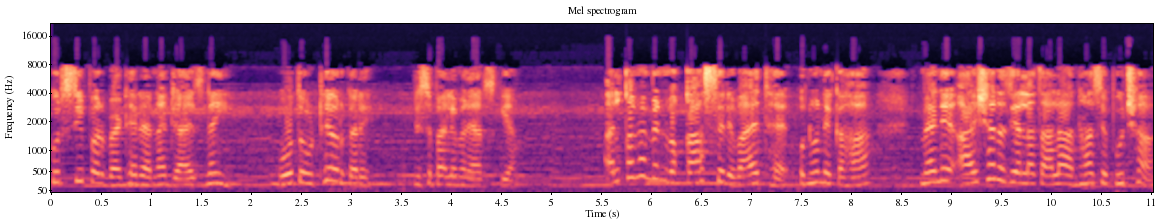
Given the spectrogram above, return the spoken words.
کرسی پر بیٹھے رہنا جائز نہیں۔ وہ تو اٹھے اور کرے، جسے پہلے میں نے عرض کیا۔ القمہ بن وقاص سے روایت ہے، انہوں نے کہا، میں نے عائشہ رضی اللہ تعالی عنہا سے پوچھا،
